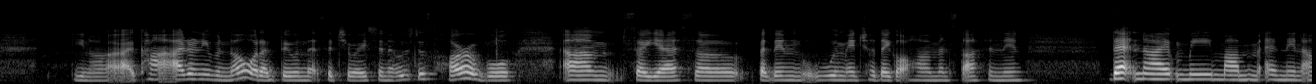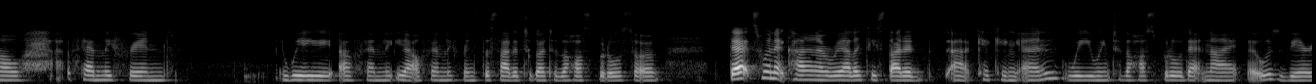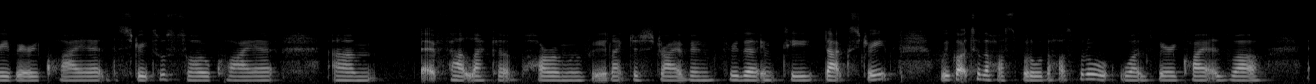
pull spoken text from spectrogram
you know I can't I don't even know what I'd do in that situation. It was just horrible. Um, so yeah so but then we made sure they got home and stuff and then that night me mum and then our family friend we our family yeah our family friends decided to go to the hospital. So that's when it kind of reality started uh, kicking in. We went to the hospital that night. It was very, very quiet. The streets were so quiet. Um, it felt like a horror movie, like just driving through the empty, dark streets. We got to the hospital. The hospital was very quiet as well.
